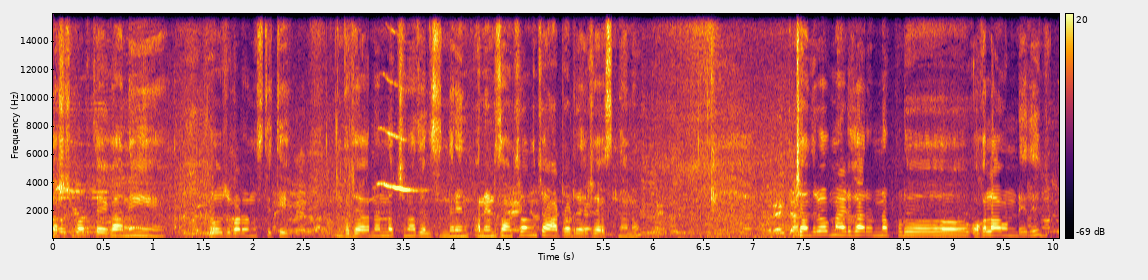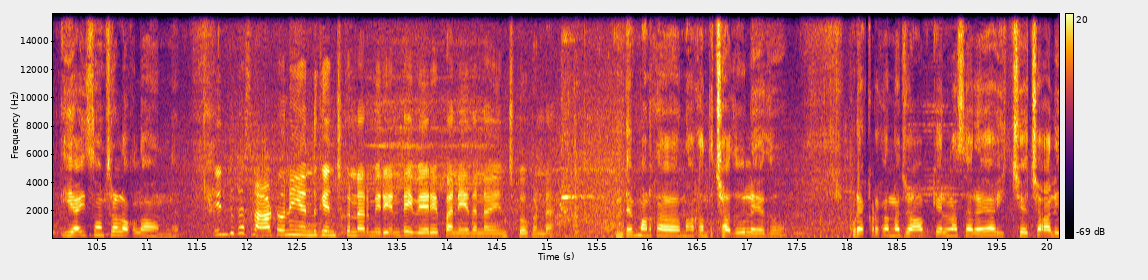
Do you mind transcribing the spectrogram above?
కష్టపడితే కానీ రోజు గడవని స్థితి. ఇంకా జగనన్న వచ్చినా తెలిసిందే. నేను పన్నెండు సంవత్సరాల నుంచి ఆటో డ్రైవ్ చేస్తున్నాను. చంద్రబాబు నాయుడు గారు ఉన్నప్పుడు ఒకలా ఉండేది. ఈ ఐదు సంవత్సరాలు ఒకలా ఉంది. ఎందుకు అసలు ఆటోని ఎందుకు ఎంచుకున్నారు మీరు? అంటే వేరే పని ఏదన్నా ఎంచుకోకుండా. అంటే మనకు నాకు అంత చదువు లేదు. ఇప్పుడు ఎక్కడికన్నా జాబ్కి వెళ్ళినా సరే ఇచ్చే చాలీ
